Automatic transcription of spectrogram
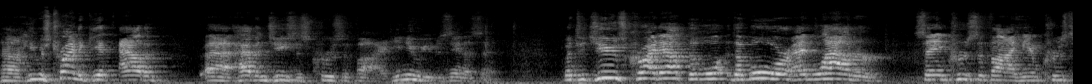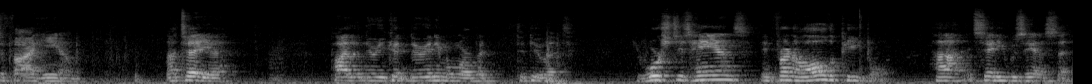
Uh, he was trying to get out of uh, having Jesus crucified. He knew he was innocent. But the Jews cried out the, the more and louder, saying, Crucify him, crucify him. I tell you, Pilate knew he couldn't do any more but to do it. He washed his hands in front of all the people, huh, and said he was innocent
